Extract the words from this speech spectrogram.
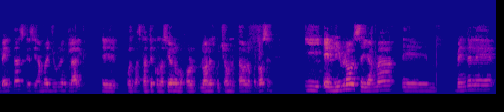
ventas que se llama Jürgen Klarik, eh, pues bastante conocido, a lo mejor lo han escuchado, lo conocen. Y el libro se llama eh, Véndele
